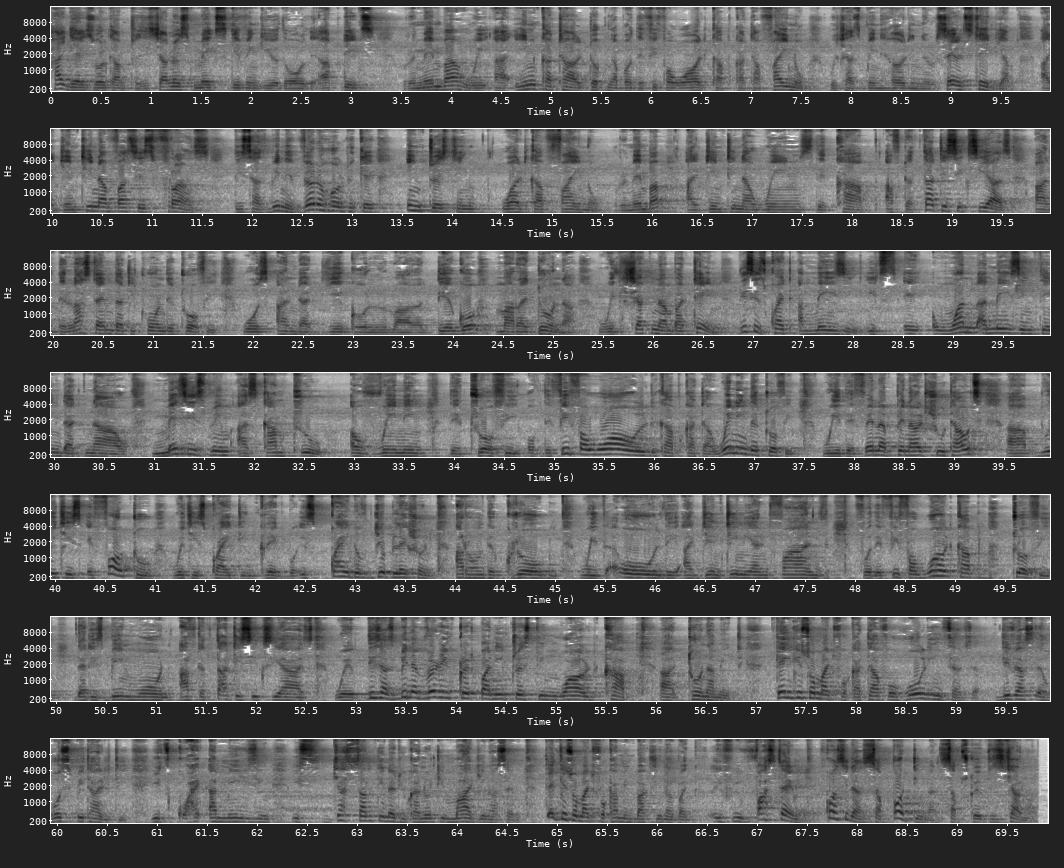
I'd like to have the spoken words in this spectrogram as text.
Hi guys, welcome to this channel. It's Max giving you the, all the updates. Remember, we are in Qatar talking about the FIFA World Cup Qatar final, which has been held in the Lusail Stadium. Argentina versus France. This has been a very horrific, interesting World Cup final. Remember, Argentina wins the cup after 36 years, and the last time that it won the trophy was under Diego Diego Maradona with shirt number 10. This is quite amazing. It's a one amazing thing that now Messi's dream has come true of winning the trophy of the FIFA World Cup Qatar, winning the trophy with the final penalty shootouts, um, which is a 4-2, which is quite incredible. It's quite of jubilation around the globe with all the Argentinian fans for the FIFA World Cup trophy that is being won after 36 years. Where this has been a very incredible and interesting World Cup uh, tournament. Thank you so much for Qatar for holding us, give us the hospitality. It's quite amazing. It's just something that you cannot imagine yourself. Thank you so much for coming back. To If you first time, consider supporting and subscribe to this channel.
